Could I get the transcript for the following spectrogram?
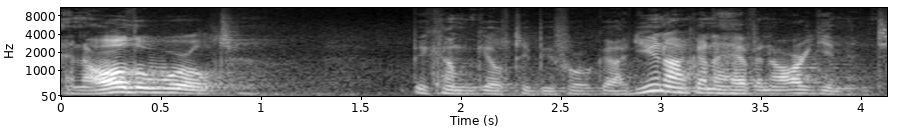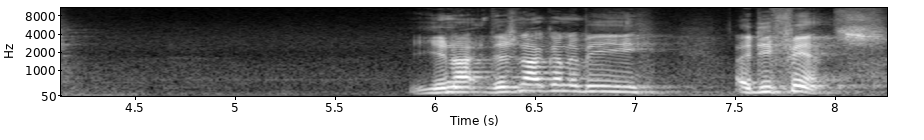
And all the world become guilty before God. You're not going to have an argument. You're not, there's not going to be a defense.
